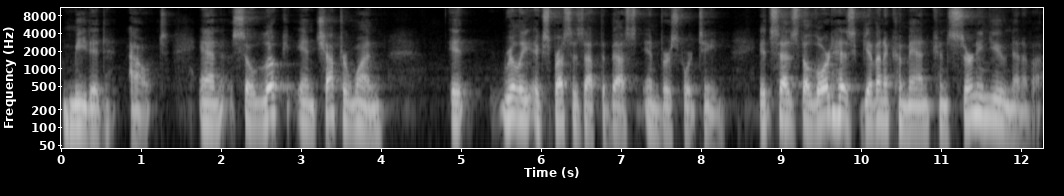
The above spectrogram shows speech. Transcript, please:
meted out. And so, look in chapter one, it really expresses that the best in verse 14. It says, The Lord has given a command concerning you, Nineveh.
